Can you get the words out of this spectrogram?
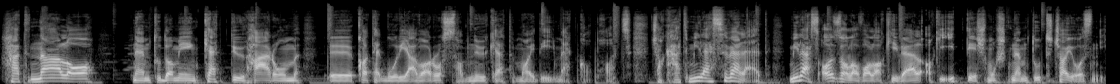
hát nála nem tudom én, kettő-három kategóriával rosszabb nőket majd így megkaphatsz. Csak hát mi lesz veled? Mi lesz azzal a valakivel, aki itt és most nem tud csajozni?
